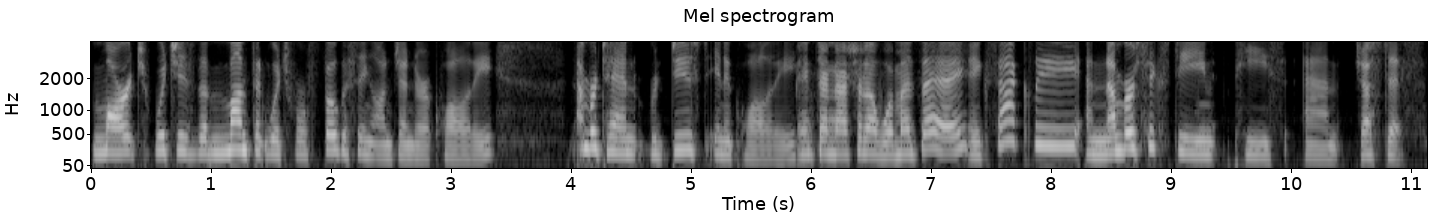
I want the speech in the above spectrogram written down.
March, which is the month at which we're focusing on gender equality. Number 10, reduced inequality. International Women's Day. Exactly. And number 16, peace and justice.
